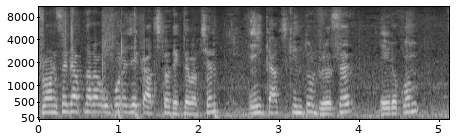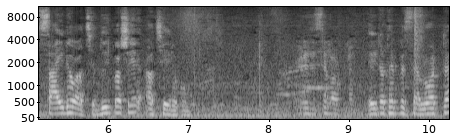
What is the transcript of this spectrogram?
ফ্রন্ট সাইডে আপনারা উপরে যে কাজটা দেখতে পাচ্ছেন এই কাজ কিন্তু ড্রেসের এইরকম সাইডেও আছে দুই পাশে আছে এরকম। এইটা থাকবে সালোয়ারটা।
